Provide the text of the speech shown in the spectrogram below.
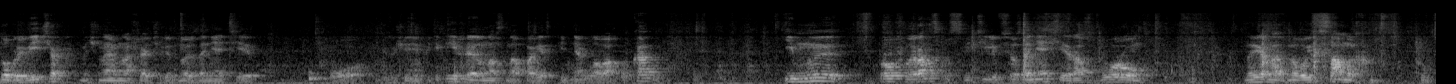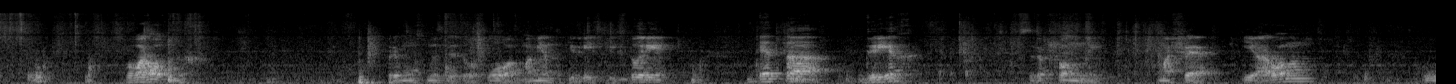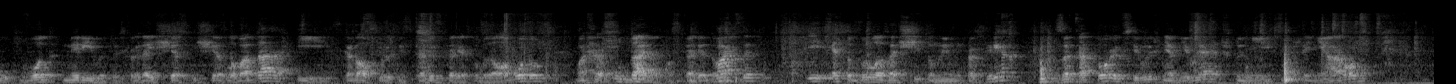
Добрый вечер. Начинаем наше очередное занятие по изучению Пятикнижия. У нас на повестке дня глава Хукат. И мы в прошлый раз посвятили все занятие разбору, наверное, одного из самых поворотных в прямом смысле этого слова моментов еврейской истории. Это грех, совершенный Маше и Аароном у вод Меривы, то есть когда исчез, исчезла вода и сказал Всевышний, скажи скале, чтобы дала воду, Маше ударил по скале дважды, и это было засчитано ему как грех, за который Всевышний объявляет, что ни Маше, ни Аарон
